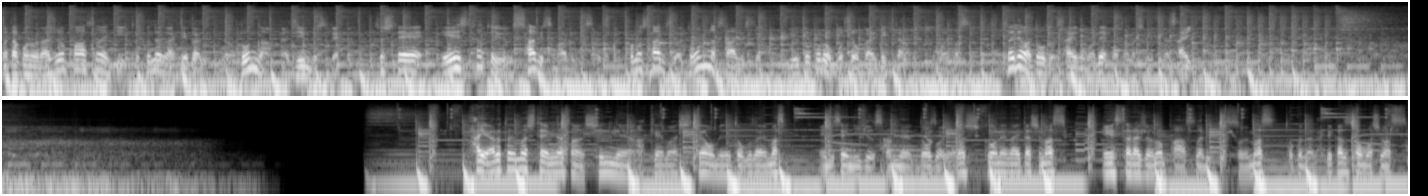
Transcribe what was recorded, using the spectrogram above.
またこのラジオパーソナリティ徳永秀和っていうのはどんな人物でそして A スタというサービスもあるんですけどこのサービスはどんなサービスでというところをご紹介できたらと思います。それではどうぞ最後までお楽しみください。はい改めまして皆さん新年明けましておめでとうございます。2023年どうぞよろしくお願いいたします。A スタラジオのパーソナリティを務めます。徳永秀和と申します。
